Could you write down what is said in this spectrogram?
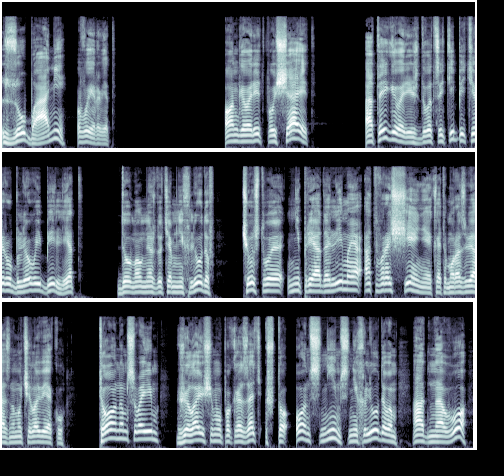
зубами вырвет. Он говорит, пущает, а ты говоришь, двадцатипятирублевый билет. Думал между тем Нехлюдов, чувствуя непреодолимое отвращение к этому развязному человеку, тоном своим, желающему показать, что он с ним, с Нехлюдовым, одного —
